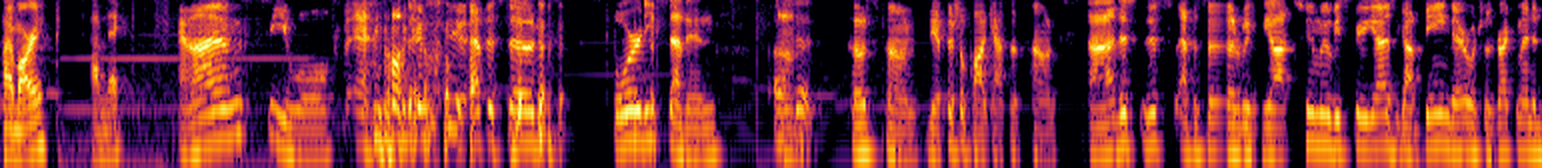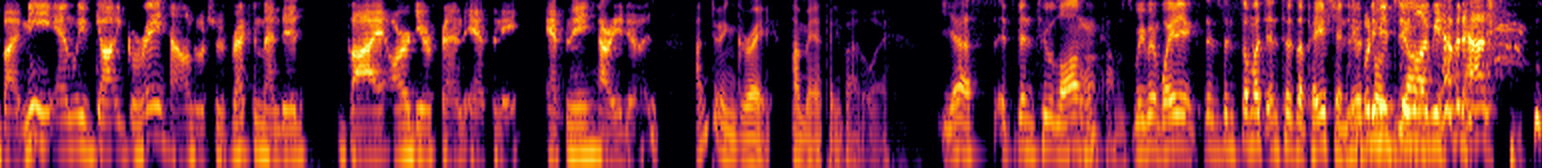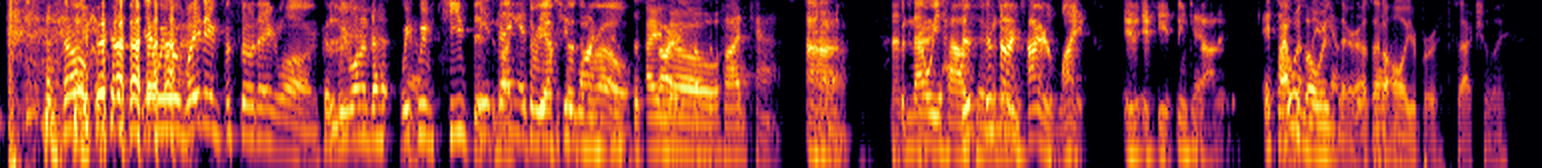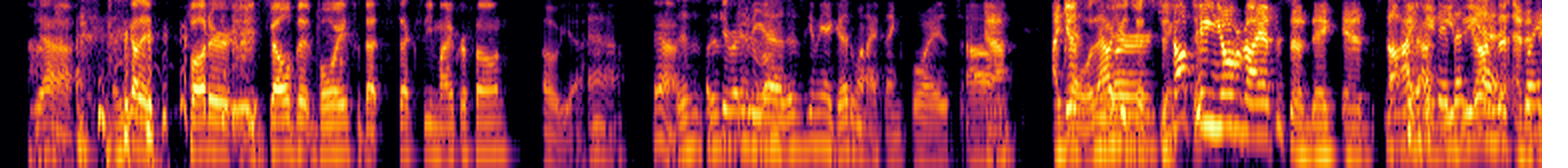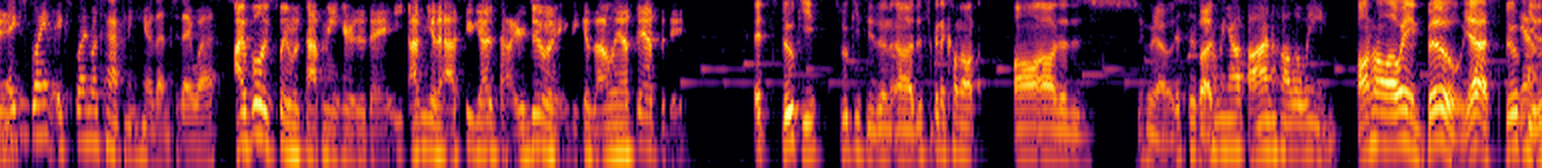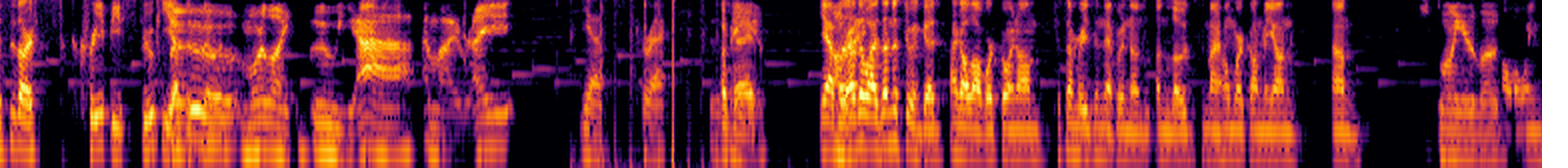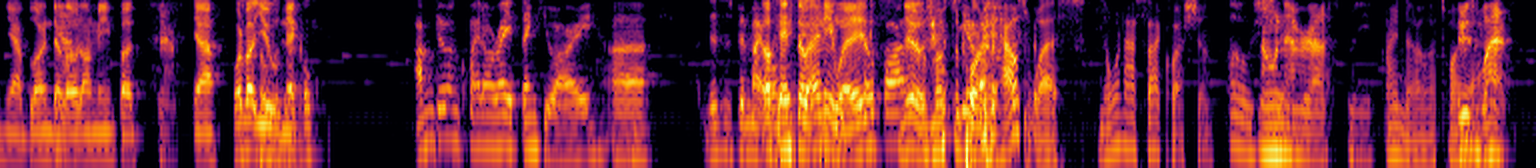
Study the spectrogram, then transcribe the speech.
Hi, Mari. I'm Nick. And I'm Seawolf, and welcome to episode 47 Oh shit. Postpone, the official podcast of Pone. Uh, this this episode, we've got two movies for you guys. We got Being There, which was recommended by me, and we've got Greyhound, which was recommended by our dear friend Anthony. Anthony, how are you doing? I'm doing great. I'm Anthony, by the way. Yes, it's been too long. Welcome. We've been waiting. There's been so much anticipation. He was What do you mean to too long? a- We haven't had. no, because yeah, we were waiting for so dang long because we wanted to. We, Yeah. We've teased it He's in saying like it's three been episodes in a long row. since the start of the podcast. Uh-huh. Yeah. But now we have since, him since our his- entire life, if, if you think Yeah. about it. It's I was always leading up to there. I was at all your births, actually. Uh, Yeah, and he's got his butter, his velvet voice with that sexy microphone. Oh yeah. Yeah. Yeah, This is this is gonna to be a this is gonna be a good one, I think, boys. Um, Yeah. I guess well, now you just stop it. taking over my episode, Nick, and stop making okay, it then easy yeah, on the explain editing. explain explain what's happening here then today, Wes. I will explain what's happening here today. I'm gonna ask you guys how you're doing because I only asked Anthony. It's spooky, spooky season. Uh, this is gonna come out. on Uh, this is, who knows? This is but coming out on Halloween. on Halloween. Boo! Yeah, spooky. Yeah. This is our s- creepy, spooky episode. Boo, more like boo, yeah. Am I right? Yes, correct. This is- Okay. Yeah, but Alright. otherwise, I'm just doing good. I got a lot of work going on. For some reason, everyone un- unloads my homework on me on um Just blowing your load. Halloween. Yeah, blowing their Yeah. load on me. But Yeah. yeah, what Just about you, blowing it. Nickel? I'm doing quite all right, thank you, Ari. Uh, this has been my Okay, only so busy week anyways, so far. news. But most You. importantly, how's Wes? No one asked that question. Oh No one ever asked me. I know. That's why. I Who's asked. Wes?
